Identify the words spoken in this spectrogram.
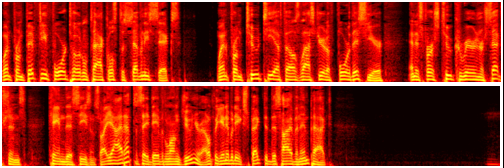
went from 54 total tackles to 76, went from two TFLs last year to four this year, and his first two career interceptions came this season. So, yeah, I'd have to say David Long Jr. I don't think anybody expected this high of an impact. All right.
